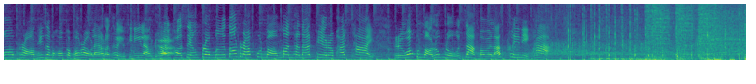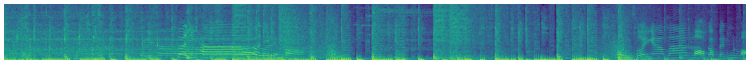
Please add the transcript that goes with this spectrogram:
ก็พร้อมที่จะมาพบกับพวกเราแล้ว แล้วเธออยู่ที่นี่แล้วด้วยค่ะขอเสียงปรบมือต้อนรับคุณหมอมันธนัทพีรพัฒน์ชัย หรือว่าคุณหมอลูกหนูจากมาเวลัสคลินิกค่ะสวัสดีค่ะ สวัสดีค่ะ สวัสดีคุณหมอ วยงามมาก เหมาะกับเป็นคุณหมอ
